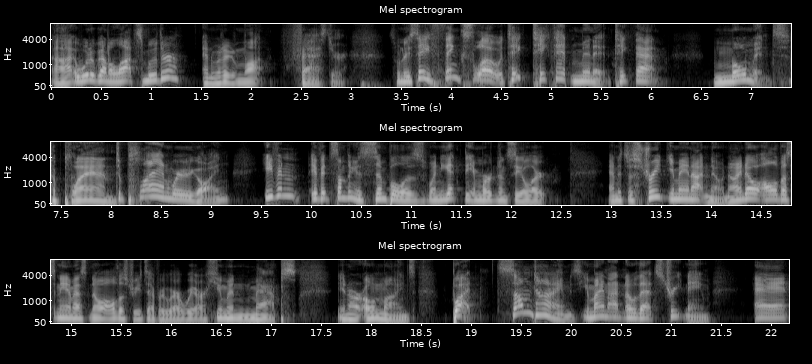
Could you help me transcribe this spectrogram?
Uh, it would have gone a lot smoother and would have gone a lot faster. So when we say think slow, take take that minute, take that moment to plan. to plan where you're going, even if it's something as simple as when you get the emergency alert and it's a street you may not know. Now, I know all of us in EMS know all the streets everywhere. We are human maps in our own minds, but sometimes you might not know that street name. And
